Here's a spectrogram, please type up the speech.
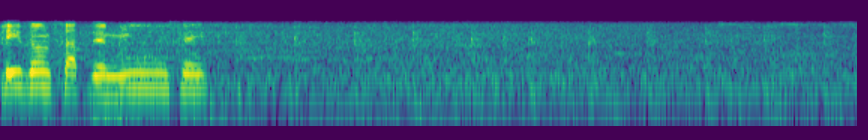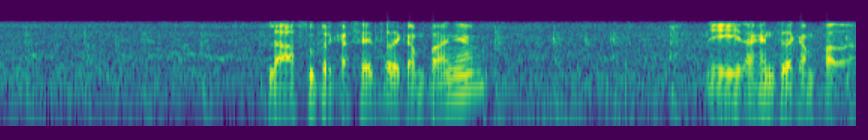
Please don't stop the music. La super caseta de campaña y la gente de acampada.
